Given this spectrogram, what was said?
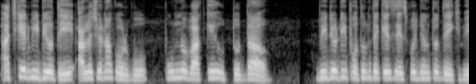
আজকের ভিডিওতে আলোচনা করব পূর্ণ বাক্যে উত্তর দাও। ভিডিওটি প্রথম থেকে শেষ পর্যন্ত দেখবে,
